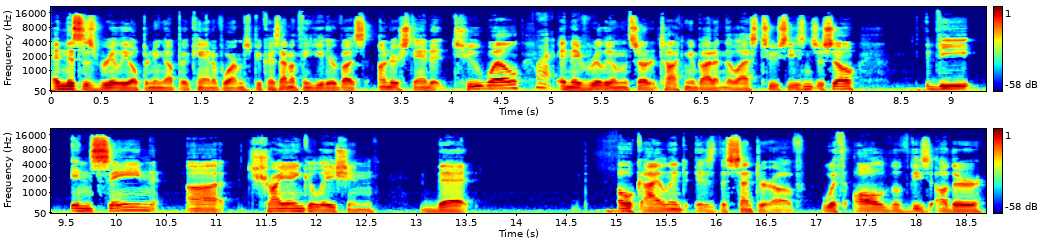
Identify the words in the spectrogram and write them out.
and this is really opening up a can of worms because I don't think either of us understand it too well. What? And they've really only started talking about it in the last two seasons or so. The insane uh, triangulation that Oak Island is the center of, with all of these other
